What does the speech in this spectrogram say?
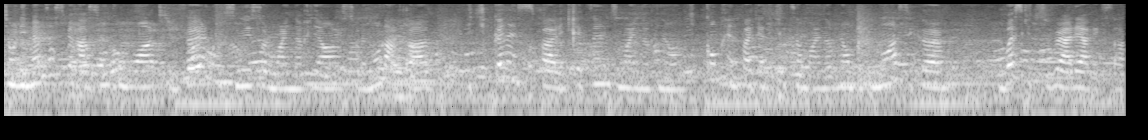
qui ont les mêmes aspirations que moi, qui veulent continuer sur le Moyen-Orient, sur le monde arabe, et qui connaissent pas les chrétiens du Moyen-Orient, qui comprennent pas qu'il y a des chrétiens au Moyen-Orient, pour moi, c'est comme, où est-ce que tu veux aller avec ça?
